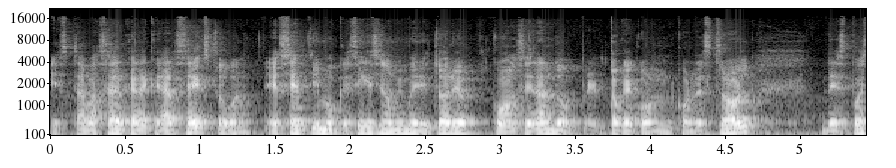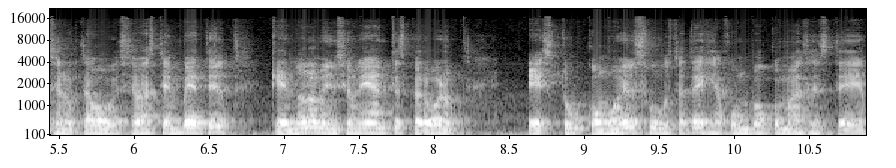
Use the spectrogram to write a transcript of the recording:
estaba cerca de quedar sexto, bueno, es séptimo que sigue siendo muy meritorio considerando el toque con, con Stroll. Después en octavo Sebastián Vettel, que no lo mencioné antes, pero bueno, estuvo como él su estrategia fue un poco más, este,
